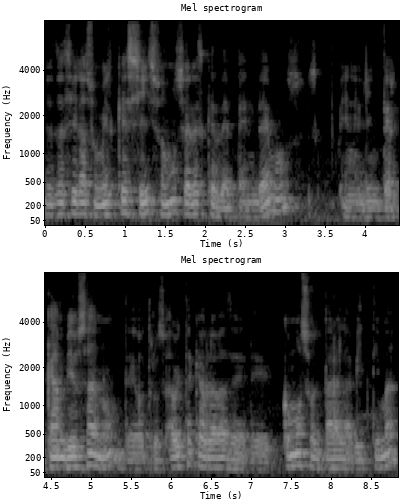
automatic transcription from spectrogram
es decir, asumir que sí, somos seres que dependemos en el intercambio sano de otros. Ahorita que hablabas de, de cómo soltar a la víctima,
